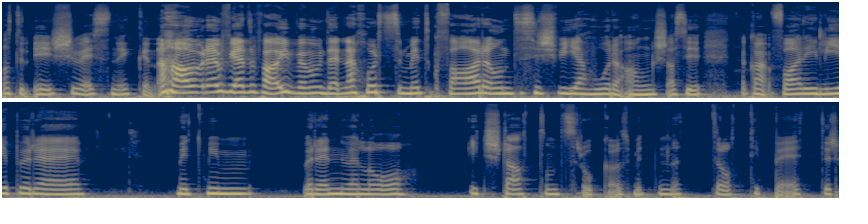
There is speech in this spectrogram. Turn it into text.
Oder ist, ich weiß nicht genau. Aber auf jeden Fall, ich bin dann auch kurz damit gefahren und es ist wie eine hohe Angst. Also da fahre ich lieber äh, mit meinem Rennvelo in die Stadt und zurück, als mit einem Trotti Peter.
